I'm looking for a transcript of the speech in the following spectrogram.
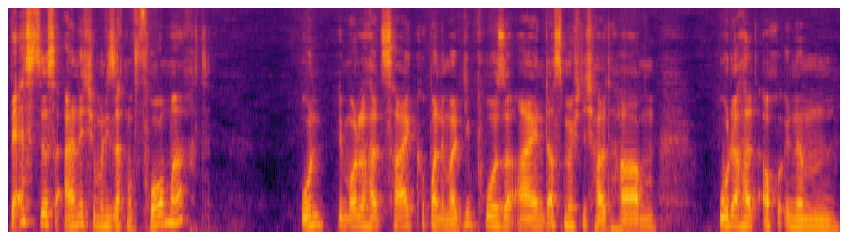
Beste ist eigentlich, wenn man die Sachen vormacht und dem Model halt zeigt, guck mal, nimm mal die Pose ein, das möchte ich halt haben. Oder halt auch in einem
